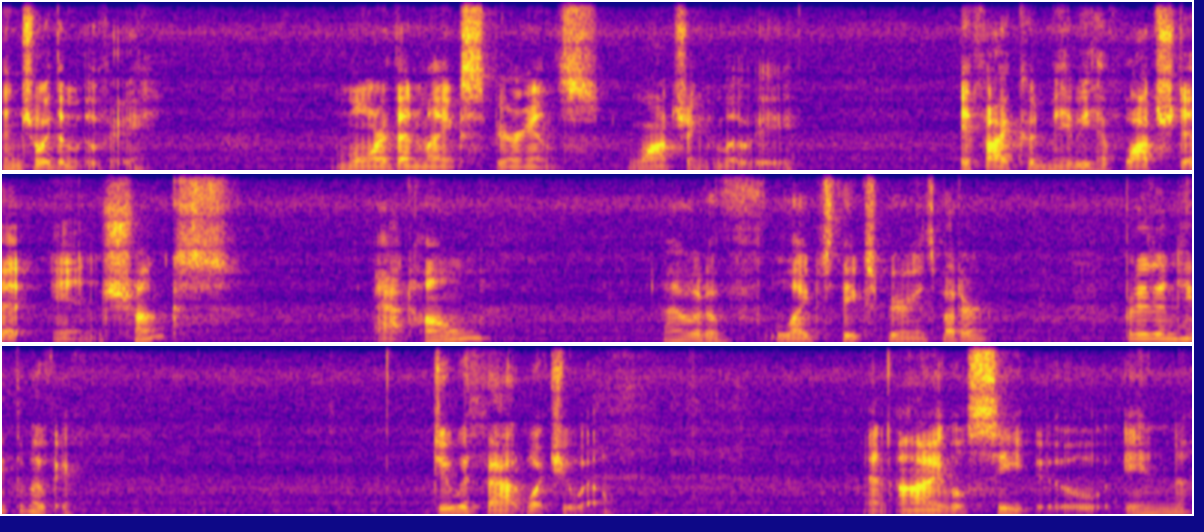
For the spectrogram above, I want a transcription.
enjoy the movie more than my experience watching the movie. If I could maybe have watched it in chunks at home, I would have liked the experience better, but I didn't hate the movie. Do with that what you will. And I will see you in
